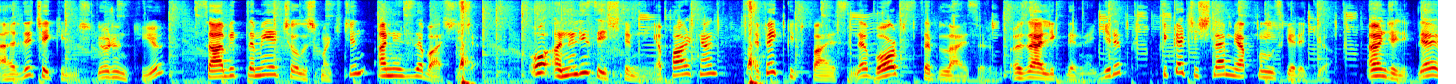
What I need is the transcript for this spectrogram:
elde çekilmiş görüntüyü sabitlemeye çalışmak için analize başlayacak. O analiz işlemini yaparken efekt kütüphanesinde Warp Stabilizer'ın özelliklerine girip birkaç işlem yapmamız gerekiyor. Öncelikle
